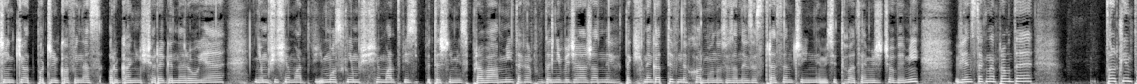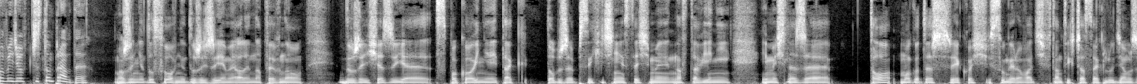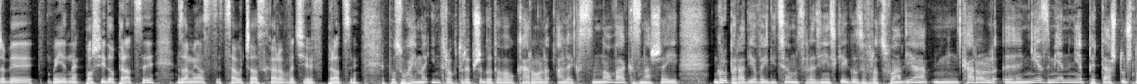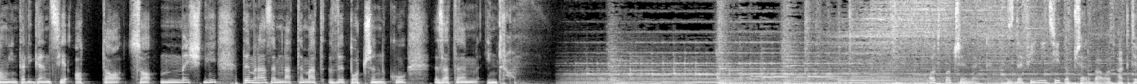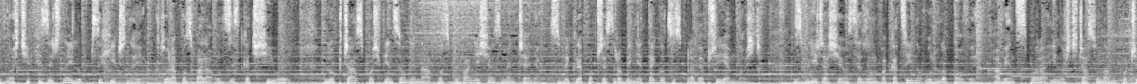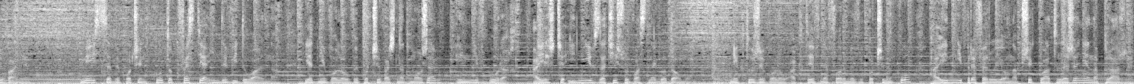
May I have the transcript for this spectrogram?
dzięki odpoczynkowi nas organizm się regeneruje, nie musi się martwić, mózg nie musi się martwić zbytecznymi sprawami, tak naprawdę nie wydziela żadnych takich negatywnych hormonów związanych ze stresem czy innymi sytuacjami życiowymi, więc tak naprawdę Tolkien powiedział czystą prawdę. Może nie dosłownie dłużej żyjemy, ale na pewno dłużej się żyje spokojniej, tak dobrze psychicznie jesteśmy nastawieni i myślę, że to mogło też jakoś sugerować w tamtych czasach ludziom, żeby jednak poszli do pracy, zamiast cały czas harować w pracy. Posłuchajmy intro, które przygotował Karol Aleks Nowak z naszej grupy radiowej Liceum Salezjańskiego z Wrocławia. Mm, Karol y, niezmiennie pyta sztuczną inteligencję o to, co myśli, tym razem na temat wypoczynku. Zatem intro. Odpoczynek. Z definicji to przerwa od aktywności fizycznej lub psychicznej, która pozwala odzyskać siły lub czas poświęcony na pozbywanie się zmęczenia, zwykle poprzez robienie tego, co sprawia przyjemność. Zbliża się sezon wakacyjno-urlopowy, a więc spora ilość czasu na wypoczywanie. Miejsce wypoczynku to kwestia indywidualna. Jedni wolą wypoczywać nad morzem, inni w górach, a jeszcze inni w zaciszu własnego domu. Niektórzy wolą aktywne formy wypoczynku, a inni preferują na przykład leżenie na plaży.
